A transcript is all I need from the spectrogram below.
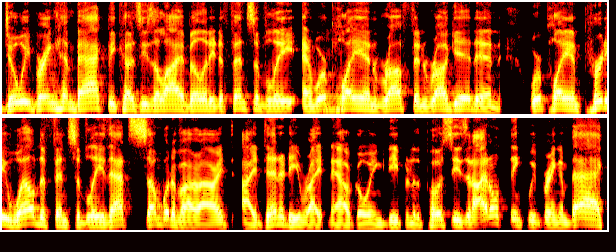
do we bring him back because he's a liability defensively and we're mm-hmm. playing rough and rugged and we're playing pretty well defensively? That's somewhat of our, our, identity right now going deep into the postseason. I don't think we bring him back.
